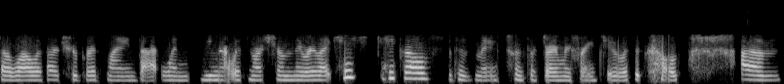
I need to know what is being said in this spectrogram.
so well with our True Birds line that when we met with Nordstrom, they were like, "Hey, hey, girls," because my twin sister I'm referring to with the girls. Um.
